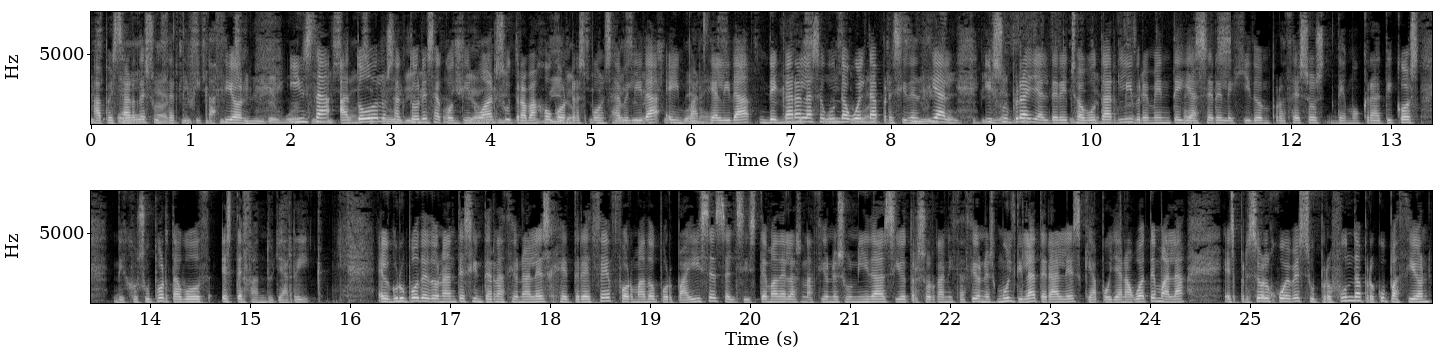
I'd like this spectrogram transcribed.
a pesar de su certificación insta a todos los actores a continuar su trabajo con responsabilidad e imparcialidad de cara a la segunda vuelta presidencial y subraya el derecho a votar libremente y a ser elegido en procesos democráticos, dijo su portavoz Estefan Duyarric. El grupo de donantes internacionales G13, formado por países, el Sistema de las Naciones Unidas y otras organizaciones multilaterales que apoyan a Guatemala, expresó el jueves su profunda preocupación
